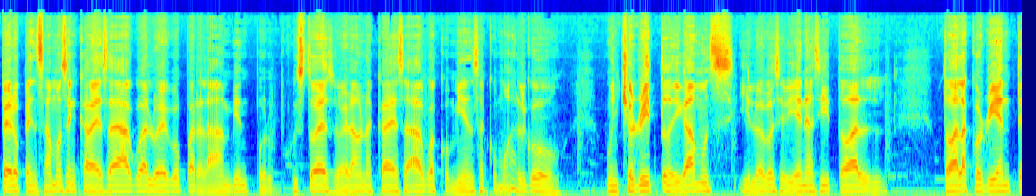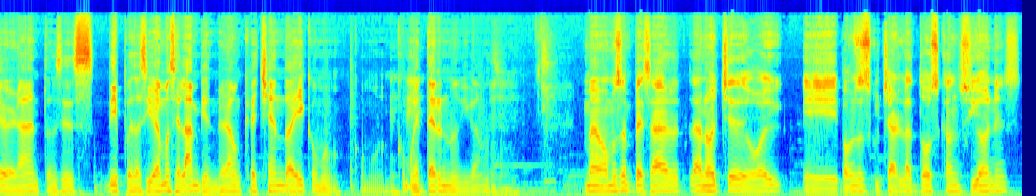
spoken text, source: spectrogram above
pero pensamos en Cabeza de Agua luego para la ambient por justo eso, era una Cabeza de Agua comienza como algo, un chorrito, digamos, y luego se viene así toda, el- toda la corriente, ¿verdad? Entonces, di, pues así vemos el ambient, ¿verdad? Un crescendo ahí como, como, como eterno, digamos. Mae, vamos a empezar la noche de hoy. eh, vamos a escuchar las dos canciones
